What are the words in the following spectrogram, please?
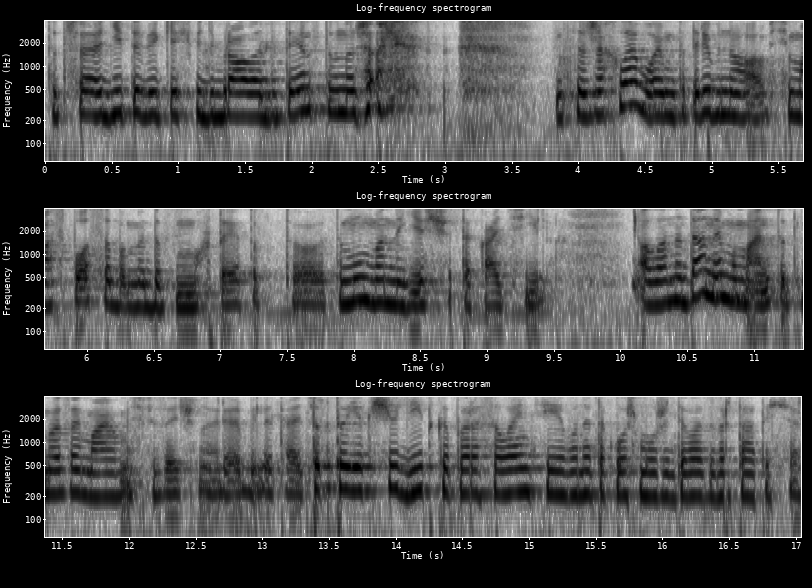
Тобто це діти, в яких відібрали дитинство, на жаль. Це жахливо, їм потрібно всіма способами допомогти. Тобто, тому в мене є ще така ціль. Але на даний момент тут ми займаємось фізичною реабілітацією. Тобто, якщо дітки переселенці, вони також можуть до вас звертатися.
